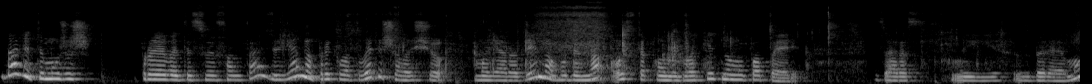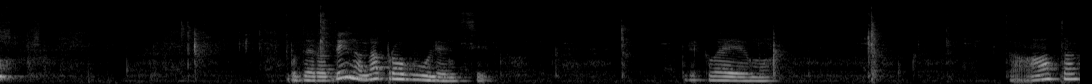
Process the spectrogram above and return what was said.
Далі ти можеш проявити свою фантазію. Я, наприклад, вирішила, що моя родина буде на ось такому блакитному папері. Зараз ми її зберемо. Буде родина на прогулянці. Приклеїмо тата.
